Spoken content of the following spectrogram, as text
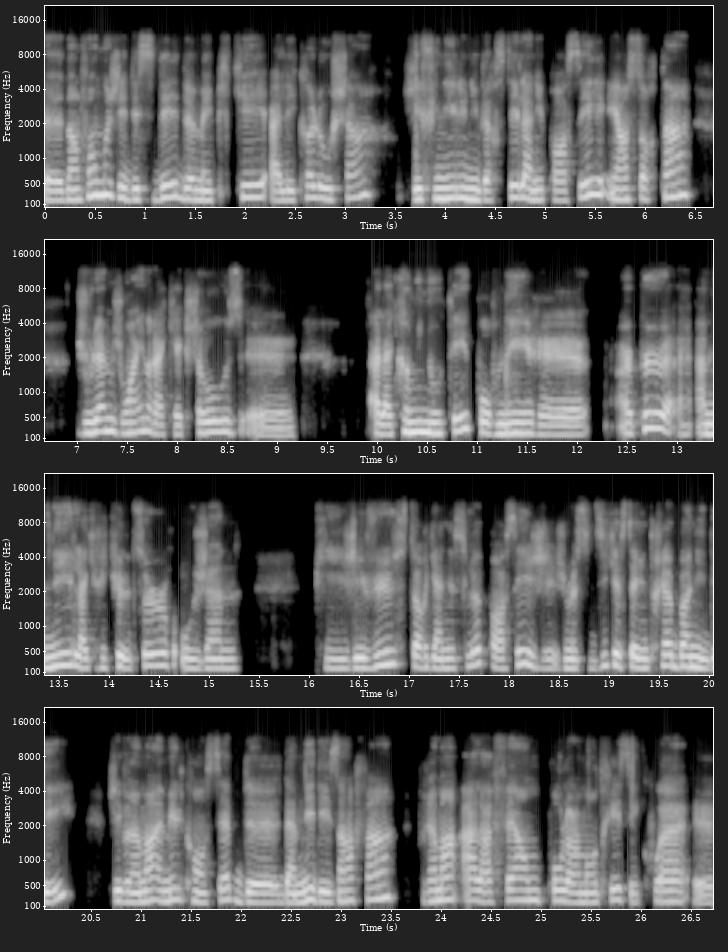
Euh, dans le fond, moi, j'ai décidé de m'impliquer à l'école au champ j'ai fini l'université l'année passée et en sortant, je voulais me joindre à quelque chose, euh, à la communauté pour venir euh, un peu amener l'agriculture aux jeunes. Puis j'ai vu cet organisme-là passer et je me suis dit que c'était une très bonne idée. J'ai vraiment aimé le concept d'amener des enfants vraiment à la ferme pour leur montrer c'est quoi euh,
